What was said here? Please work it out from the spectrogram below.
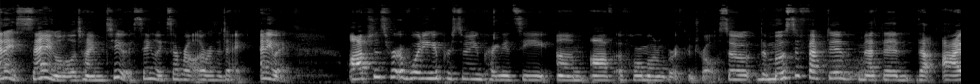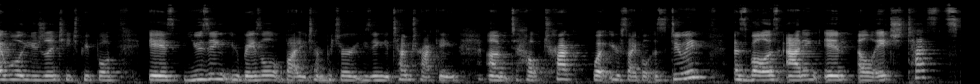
And I sang all the time too. I sang like several hours a day. Anyway, Options for avoiding and pursuing pregnancy um, off of hormonal birth control. So, the most effective method that I will usually teach people is using your basal body temperature, using your temp tracking um, to help track what your cycle is doing, as well as adding in LH tests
